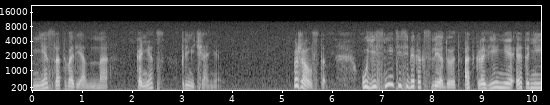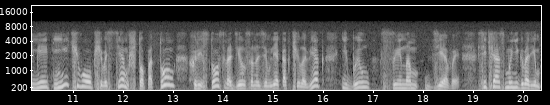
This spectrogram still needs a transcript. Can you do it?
несотворенно». Конец примечания. Пожалуйста, Уясните себе как следует, откровение это не имеет ничего общего с тем, что потом Христос родился на земле как человек и был сыном Девы. Сейчас мы не говорим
